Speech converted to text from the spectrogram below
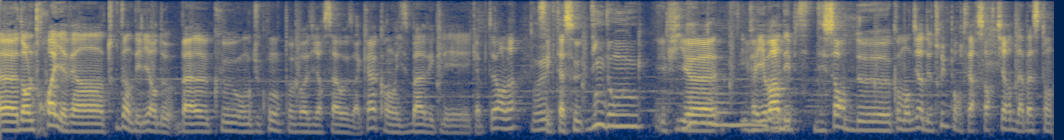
euh, dans le 3, il y avait un, tout un délire de. Bah, que on- du coup, on peut pas dire ça aux AK quand il se bat avec les capteurs là. C'est que t'as ce ding dong. Et puis, Ding euh, il va y avoir des, sortes de. Comment dire, de trucs pour te faire sortir de la baston.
